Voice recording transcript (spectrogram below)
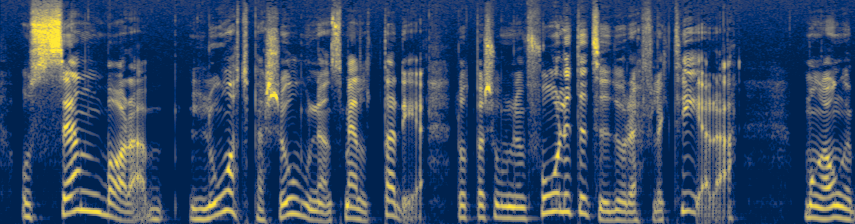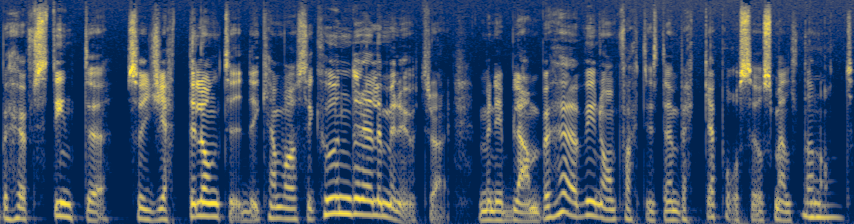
Och sen bara låt personen smälta det. Låt personen få lite tid att reflektera. Många gånger behövs det inte så jättelång tid. Det kan vara sekunder eller minuter. Men ibland behöver ju någon faktiskt en vecka på sig att smälta mm. något.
